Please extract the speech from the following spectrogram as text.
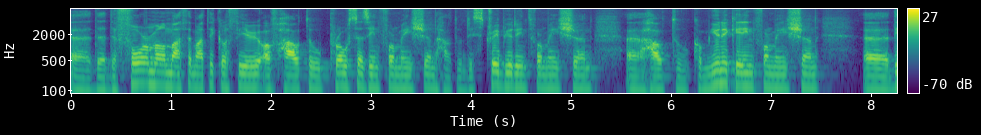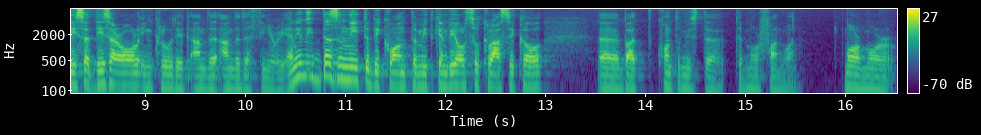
uh, the, the formal mathematical theory of how to process information, how to distribute information, uh, how to communicate information. Uh, these, are, these are all included under, under the theory. And it, it doesn't need to be quantum, it can be also classical, uh, but quantum is the, the more fun one, more, more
